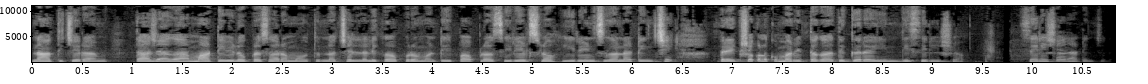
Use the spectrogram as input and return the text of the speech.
నాతి చెరామి. తాజాగా మా టీవీలో ప్రసారం అవుతున్న చెల్లలి కాపురం వంటి పాపులర్ సీరియల్స్లో హీరోయిన్స్గా నటించి ప్రేక్షకులకు మరింతగా దగ్గరయ్యింది శిరీష. శిరీష నటించిన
